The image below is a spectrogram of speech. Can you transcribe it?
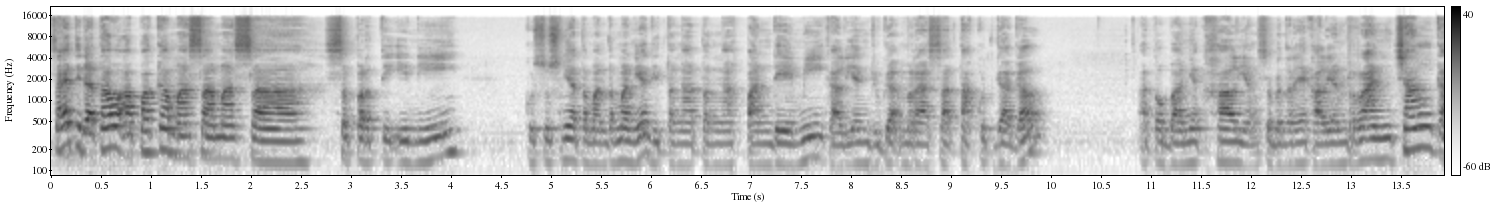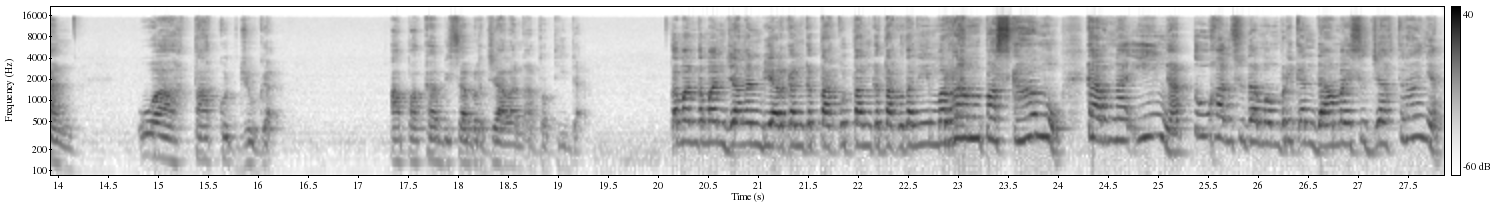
Saya tidak tahu apakah masa-masa seperti ini Khususnya teman-teman ya di tengah-tengah pandemi kalian juga merasa takut gagal atau banyak hal yang sebenarnya kalian rancangkan. Wah, takut juga. Apakah bisa berjalan atau tidak? Teman-teman jangan biarkan ketakutan-ketakutan ini merampas kamu. Karena ingat Tuhan sudah memberikan damai sejahteranya.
